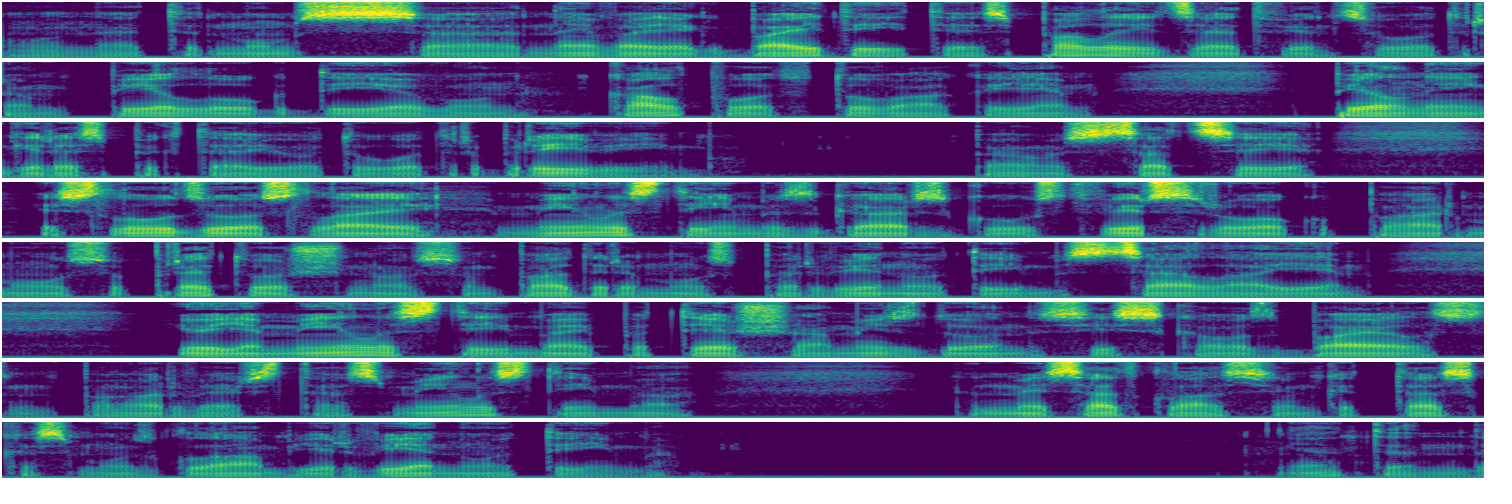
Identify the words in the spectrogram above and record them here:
Un eh, tad mums eh, nevajag baidīties palīdzēt viens otram, pielūgt Dievu un kalpot tuvākajiem, pilnīgi respektējot otra brīvību. Pāvis sacīja, es lūdzos, lai mīlestības gars gūst virsroku pār mūsu pretošanos un padara mūs par vienotības cēlājiem, jo ja mīlestībai patiešām izdodas izskaust bailes un pārvērst tās mīlestībā, tad mēs atklāsim, ka tas, kas mūs glābj, ir vienotība, Ja, tad,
